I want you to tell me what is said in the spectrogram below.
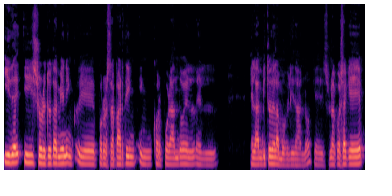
Y, de, y sobre todo también, eh, por nuestra parte, in, incorporando el, el, el, ámbito de la movilidad, ¿no? que es una cosa que,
